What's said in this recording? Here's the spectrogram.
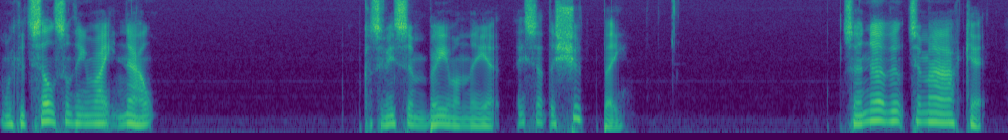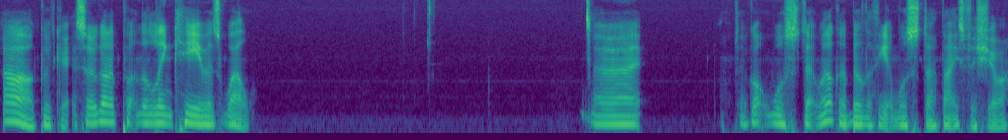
We could sell something right now. Because there is some beer on the... Uh, they said there should be. So no route to market. Oh, good. So we've got to put the link here as well. Alright. So we've got Worcester. We're not going to build anything at Worcester, that is for sure.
